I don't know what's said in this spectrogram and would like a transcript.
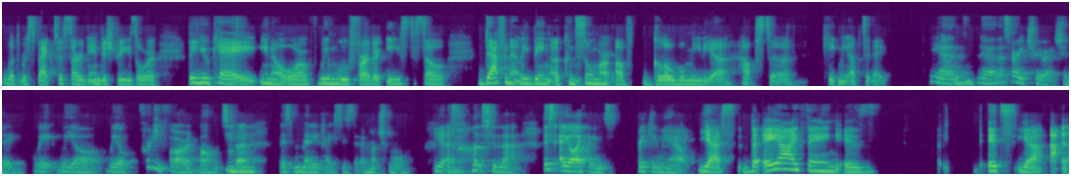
with respect to certain industries or the UK, you know, or if we move further east. So definitely being a consumer of global media helps to keep me up to date. Yeah, Mhm. yeah, that's very true. Actually, we we are we are pretty far advanced, Mhm. but there's many places that are much more Yeah. advanced than that. This AI thing's freaking me out. Yes, the AI thing is it's yeah, I,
